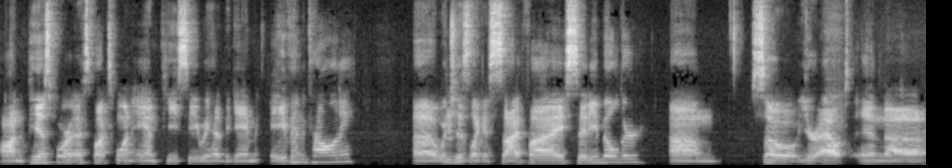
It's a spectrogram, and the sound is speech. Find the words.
on PS4, Xbox One, and PC, we had the game Aven Colony uh, which mm-hmm. is like a sci-fi city builder. Um, so you're out in, uh,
